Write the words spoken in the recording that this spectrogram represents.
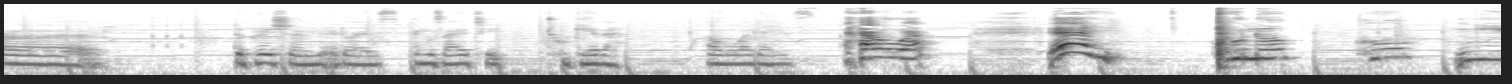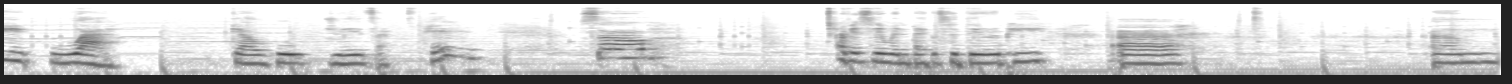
uh depression it was anxiety together. How guys? How hey! Who know who ni wa hey! So obviously went back to therapy. Uh um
